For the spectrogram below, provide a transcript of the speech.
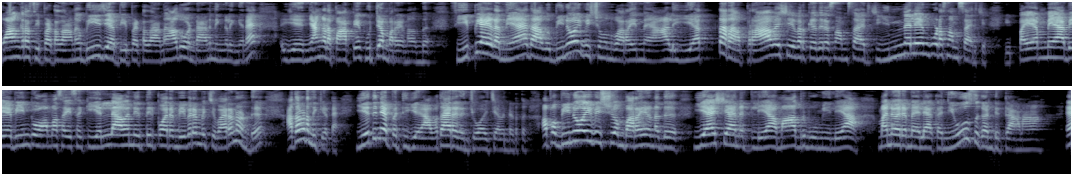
കോൺഗ്രസിൽ പെട്ടതാണ് ബി ജെ പി പെട്ടതാണ് അതുകൊണ്ടാണ് നിങ്ങളിങ്ങനെ ഞങ്ങളുടെ പാർട്ടിയെ കുറ്റം പറയണതെന്ന്. സി പി ഐയുടെ നേതാവ് ബിനോയ് വിശ്വം എന്ന് പറയുന്ന ആൾ എത്ര പ്രാവശ്യം ഇവർക്കെതിരെ സംസാരിച്ച് ഇന്നലെയും കൂടെ സംസാരിച്ച് ഇപ്പം എം എ ബേബിയും തോമസ് ഐസക്കി എല്ലാവരും ഇത്തിരി പോരം വിവരം വെച്ച് വരണുണ്ട്. അതവിടെ നിൽക്കട്ടെ. എതിനെപ്പറ്റി അവതാരകൻ ചോദിച്ചു അവന്റെ അടുത്ത്. അപ്പോൾ ബിനോയ് വിശ്വം പറയണത് ഏഷ്യാനെറ്റിലെയാ മാതൃഭൂമിയിലെയാ മനോരമയിലെയൊക്കെ ന്യൂസ് കണ്ടിട്ടാണ്. ഏ?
